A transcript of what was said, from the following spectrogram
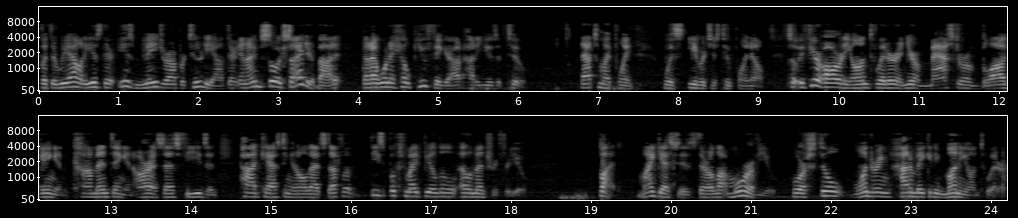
but the reality is there is major opportunity out there, and I'm so excited about it that I want to help you figure out how to use it too. That's my point with eRiches 2.0. So if you're already on Twitter and you're a master of blogging and commenting and RSS feeds and podcasting and all that stuff, well, these books might be a little elementary for you. But my guess is there are a lot more of you who are still wondering how to make any money on Twitter.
